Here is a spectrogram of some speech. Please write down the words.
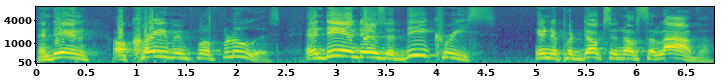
and then a craving for fluids, and then there's a decrease in the production of saliva,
